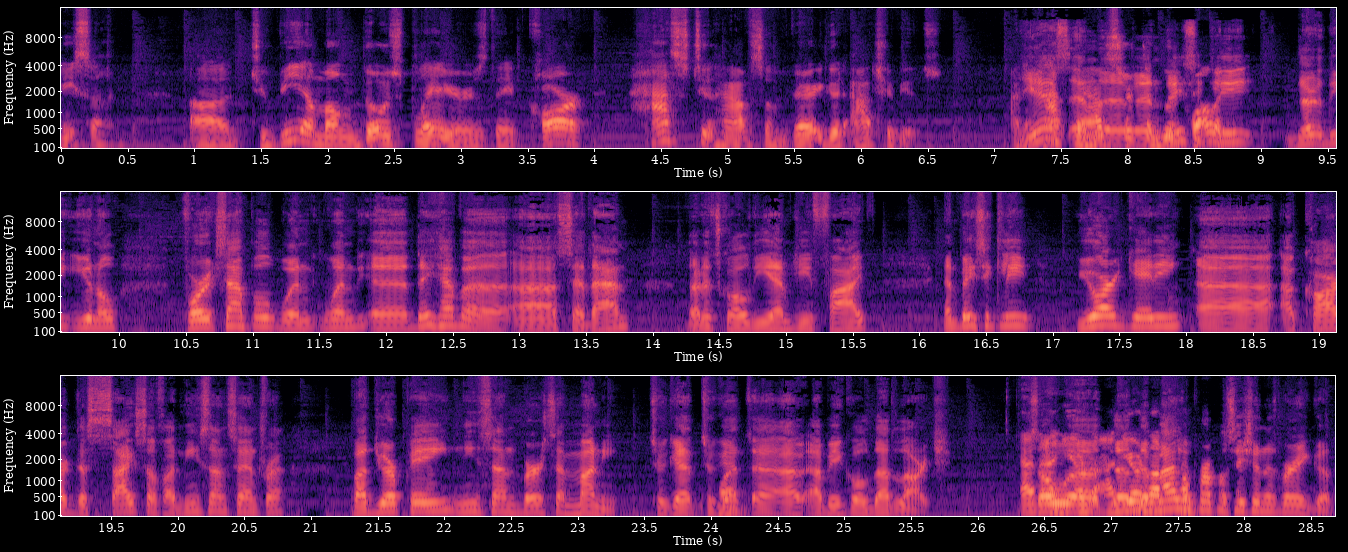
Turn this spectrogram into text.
Nissan. Uh, to be among those players, the car has to have some very good attributes, and it has yes, to and, have uh, certain and good quality. basically, they're the you know, for example, when when uh, they have a, a sedan that is called the MG5, and basically you are getting uh, a car the size of a Nissan Sentra, but you're paying Nissan Versa money to get to Right. get uh, a vehicle that large. And, so and uh, the, the value proposition is very good.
